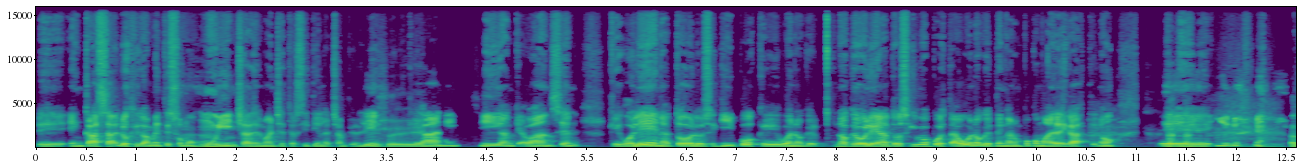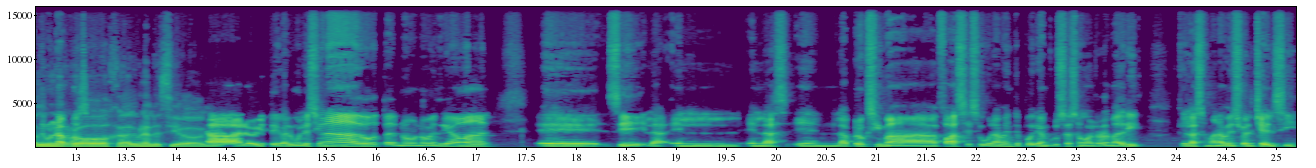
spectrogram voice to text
en casa. Lógicamente somos muy hinchas del Manchester City en la Champions League, que ganen, que sigan, que avancen, que goleen a todos los equipos, que bueno, que no que goleen a todos los equipos, pues está bueno que tengan un poco más de desgaste, ¿no? Eh, alguna roja, alguna lesión. Claro, viste, algún lesionado, no, no vendría mal. Eh, sí, en, las, en, la próxima fase seguramente podrían cruzarse con el Real Madrid, que la semana venció al Chelsea.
